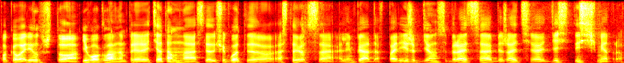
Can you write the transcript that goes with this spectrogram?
Чепа говорил, что его главным приоритетом на следующий год э, остается Олимпиада в Париже, где он собирается бежать 10 э, тысяч метров.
